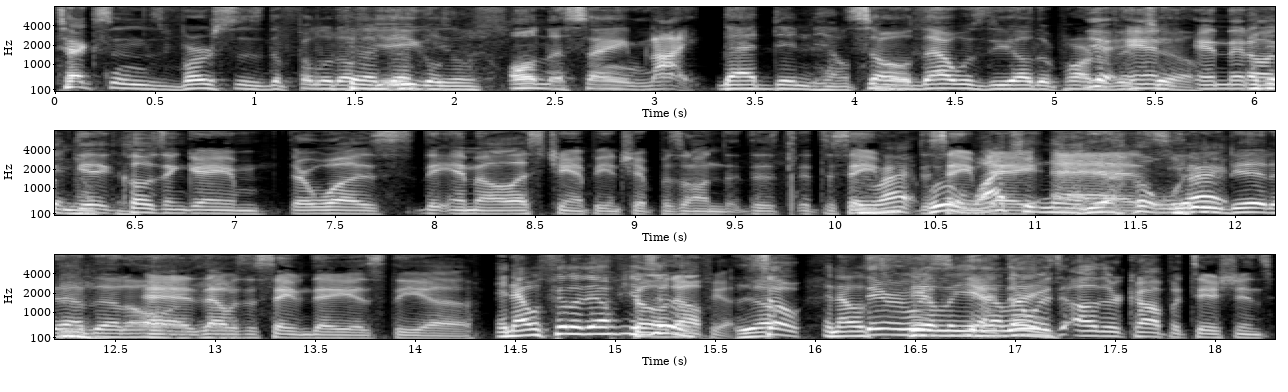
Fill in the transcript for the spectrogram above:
Texans versus the Philadelphia, Philadelphia Eagles, Eagles. on the same night. That didn't help. So them. that was the other part Yeah, of it and, too. and then That on the help them. closing game, there was the MLS championship was on the, the, at the same You're right. the We same watching day that. yeah, as, we Right. did have that on. as yeah. that was the same day as the uh, and that was Philadelphia. too. Philadelphia. Yeah. So And that was there Philly was and yeah, there was other competitions.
